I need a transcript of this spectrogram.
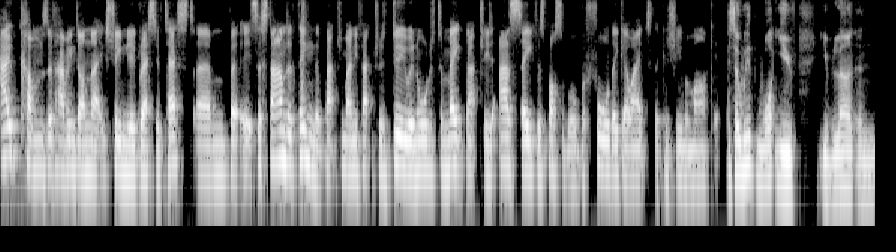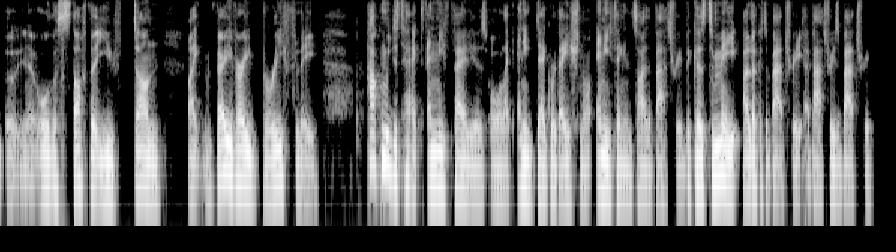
outcomes of having done that extremely aggressive test. Um, but it's a standard thing that battery manufacturers do in order to make batteries as safe as possible before they go out to the consumer market. So, with what you've you've learned and uh, you know, all the stuff that you've done, like very very briefly, how can we detect any failures or like any degradation or anything inside the battery? Because to me, I look at a battery, a battery is a battery.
